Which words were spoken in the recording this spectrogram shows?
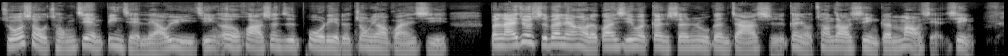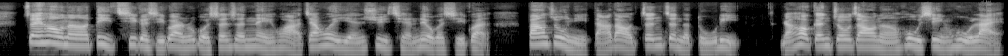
着手重建并且疗愈已经恶化甚至破裂的重要关系。本来就十分良好的关系会更深入、更扎实、更有创造性、跟冒险性。最后呢，第七个习惯如果深深内化，将会延续前六个习惯，帮助你达到真正的独立。然后跟周遭呢互信互赖，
